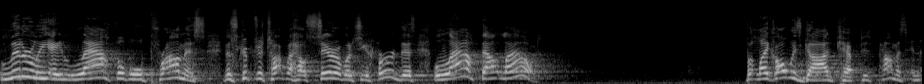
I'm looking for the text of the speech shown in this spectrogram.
literally a laughable promise. The scriptures talk about how Sarah, when she heard this, laughed out loud. But like always, God kept his promise, and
